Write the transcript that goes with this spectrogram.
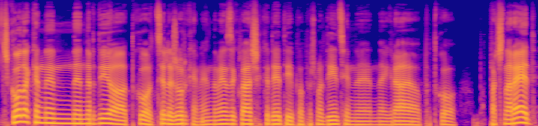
škoda, ker ne, ne naredijo tako cele žurke. Ne, ne vem, zakaj vaši kadeti, pa pač mladinci ne, ne igrajo. Pa tako, pa pač nared,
